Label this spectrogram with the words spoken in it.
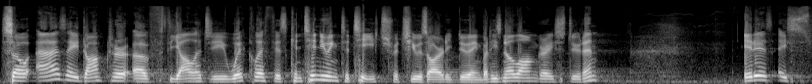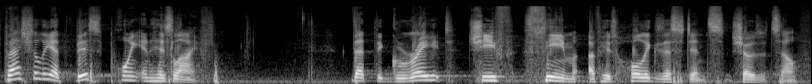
So, as a doctor of theology, Wycliffe is continuing to teach, which he was already doing, but he's no longer a student. It is especially at this point in his life that the great chief theme of his whole existence shows itself.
